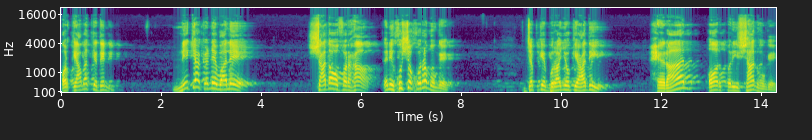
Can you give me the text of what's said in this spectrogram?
और क्यामत के दिन नेकिया करने वाले शादा और फरहा यानी खुश खुरम होंगे। जबकि बुराइयों के आदि हैरान और परेशान होंगे।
